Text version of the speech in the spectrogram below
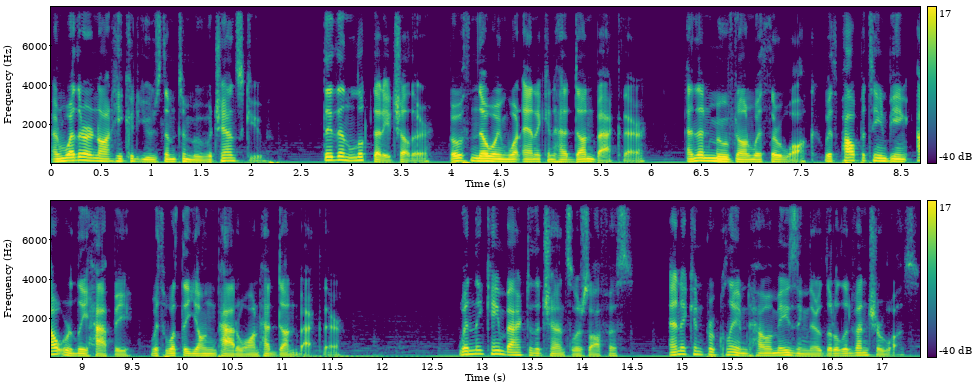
and whether or not he could use them to move a chance cube. They then looked at each other, both knowing what Anakin had done back there, and then moved on with their walk, with Palpatine being outwardly happy with what the young Padawan had done back there. When they came back to the Chancellor's office, Anakin proclaimed how amazing their little adventure was.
